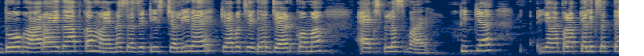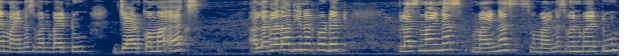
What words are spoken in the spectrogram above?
दो बाहर आएगा आपका माइनस एज इट इज़ चल ही रहा है। क्या बचेगा? Z comma x plus y ठीक है? यहाँ पर आप क्या लिख सकते हैं? Minus one by two z comma x. अलग लगा दिए inner product. Plus minus minus, so minus one by two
